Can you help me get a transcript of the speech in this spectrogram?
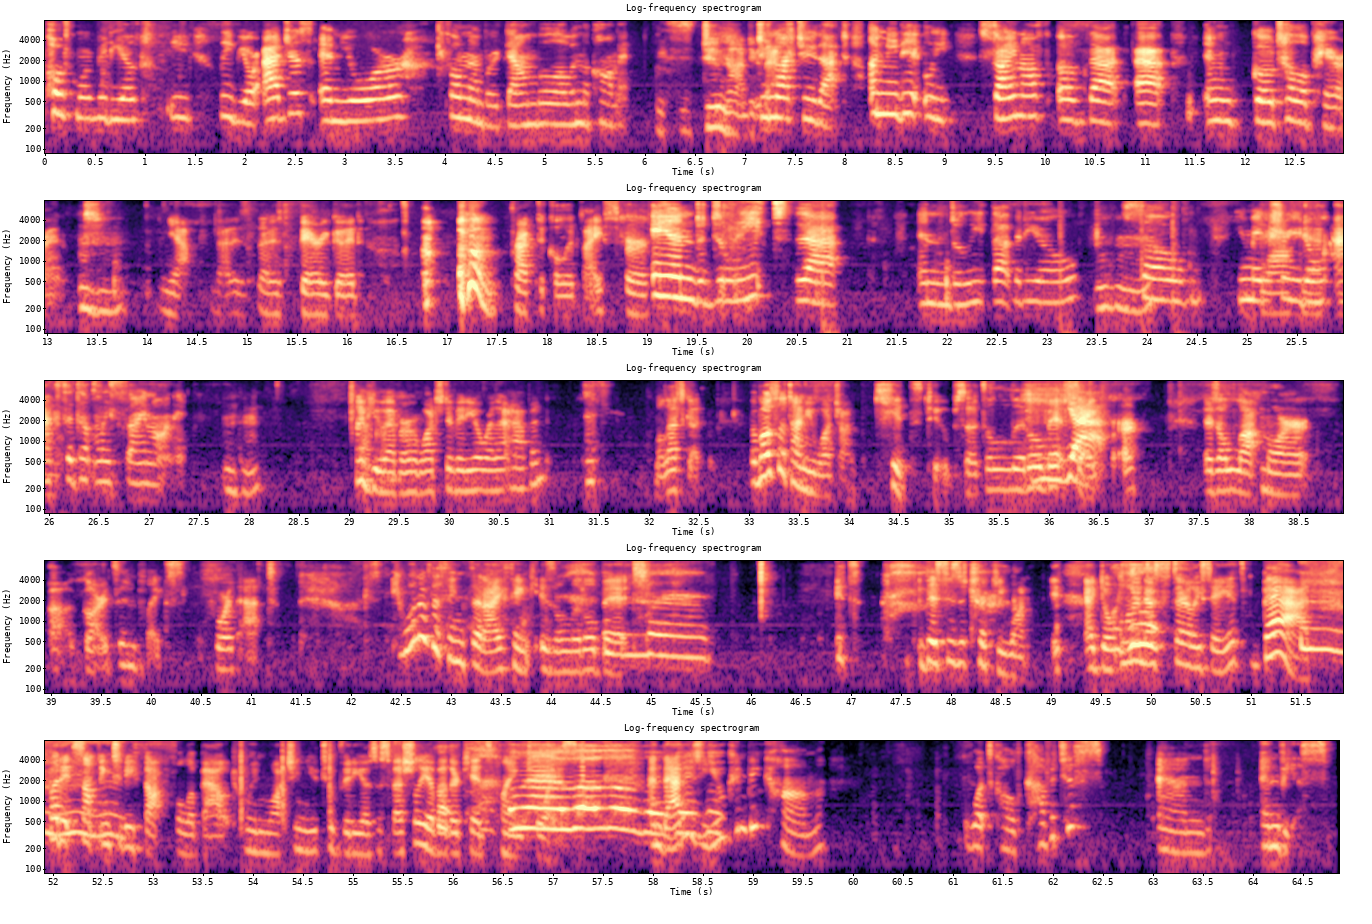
post more videos, leave, leave your address and your phone number down below in the comment. Do not do, Do that. not do that. Immediately sign off of that app and go tell a parent. Mhm. Yeah, that is that is very good practical advice for. And delete that and delete that video Mhm. so you make sure you don't and- accidentally sign on it. hmm Have you ever watched a video where that happened? Mm. Well, that's good. But most of the time you watch on Kids Tube, so it's a little bit Yeah. safer. There's a lot more uh, guards in place for that. One of the things that I think is a little bit it's this is a tricky one. It, I don't want to necessarily say it's bad, but it's something to be thoughtful about when watching YouTube videos, especially of other kids playing toys. And that is you can become what's called covetous and envious.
